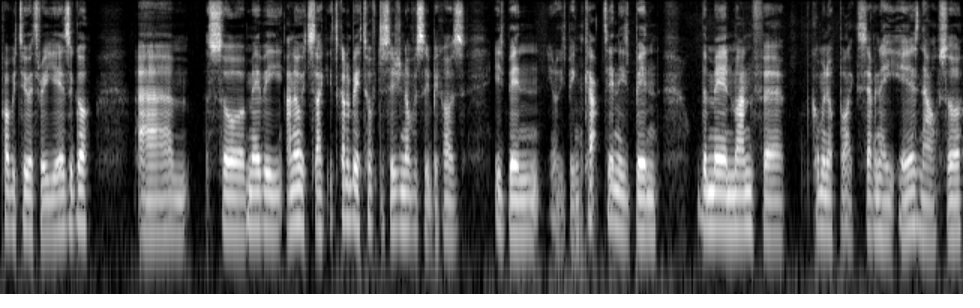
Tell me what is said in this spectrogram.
probably two or three years ago. Um, so maybe I know it's like it's going to be a tough decision, obviously, because he's been you know he's been captain, he's been the main man for coming up like seven eight years now. So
